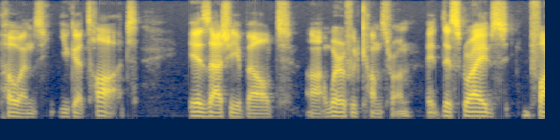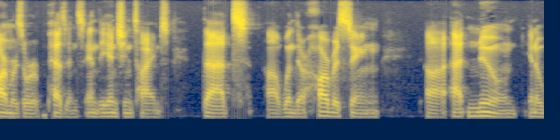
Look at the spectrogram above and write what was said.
poems you get taught is actually about uh, where food comes from. It describes farmers or peasants in the ancient times that uh, when they're harvesting uh, at noon in a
